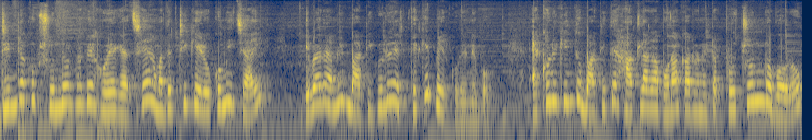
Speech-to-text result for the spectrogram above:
ডিমটা খুব সুন্দরভাবে হয়ে গেছে, আমাদের ঠিক এরকমই চাই। এবার আমি বাটিগুলো এর থেকে বের করে নেব। এখনই কিন্তু বাটিতে হাত লাগাবো না, কারণ এটা প্রচণ্ড গরম।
